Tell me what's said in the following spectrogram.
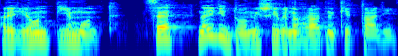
регіон П'ємонт. Це найвідоміший виноградник Італії.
